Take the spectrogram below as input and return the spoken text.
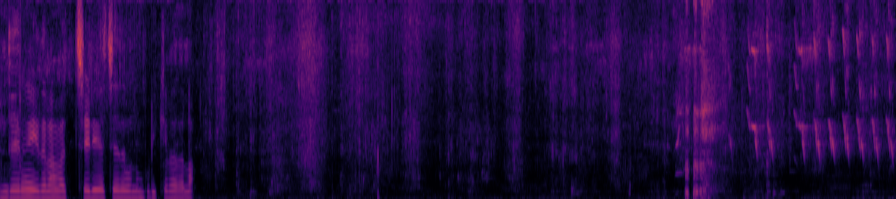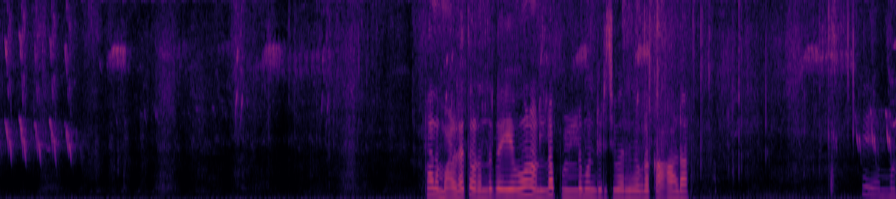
இந்த இதெல்லாம் வச்ச செடி வச்சது ஒன்றும் பிடிக்கல அதெல்லாம். இப்போ அந்த மழை தொடர்ந்து பெய்யவும் நல்லா புல் மண்டிடுச்சு பாருங்க எவ்வளோ காடா. ஏம்மா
